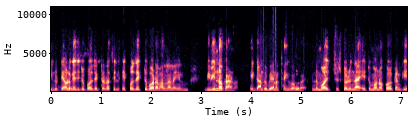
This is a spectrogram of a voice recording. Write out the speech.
কিন্তু তেওঁলোকে যিটো প্ৰজেক্টত আছিল সেই প্ৰজেক্টটো বৰ এটা ভাল নালাগিল বিভিন্ন কাৰণত। এই গানটো বেয়া নাথাকিব পাৰে কিন্তু মই চুজ কৰিলো নাই এইটো মই নকৰো কাৰণ কি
